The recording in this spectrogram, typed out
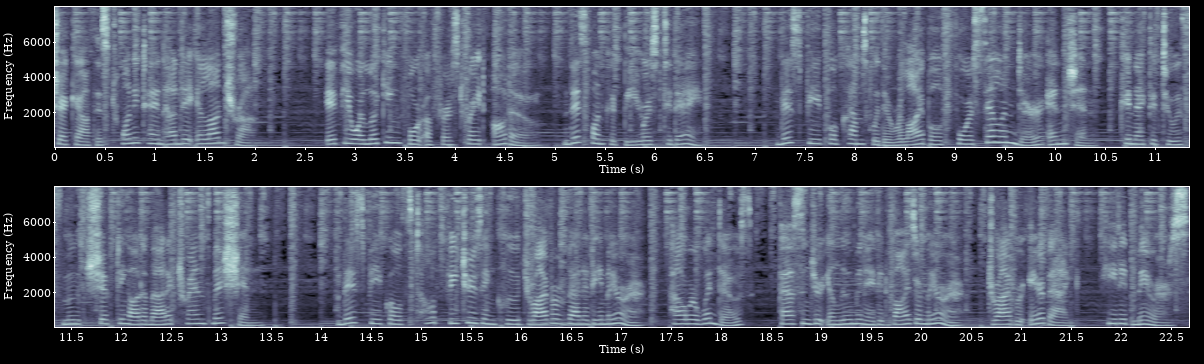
check out this 2010 Hyundai Elantra. If you are looking for a first-rate auto, this one could be yours today. This vehicle comes with a reliable four-cylinder engine, connected to a smooth shifting automatic transmission. This vehicle's top features include driver vanity mirror, power windows, passenger illuminated visor mirror, driver airbag, heated mirrors,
